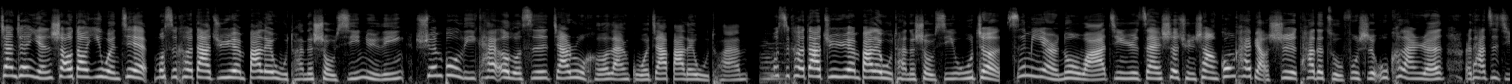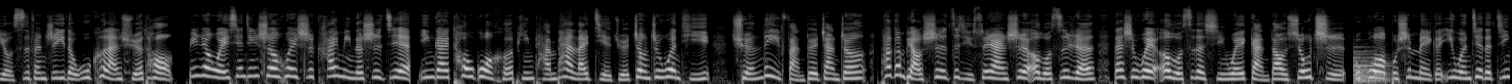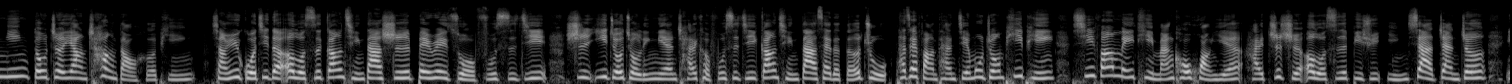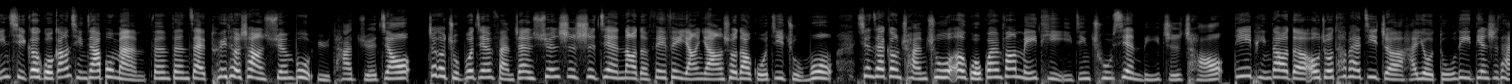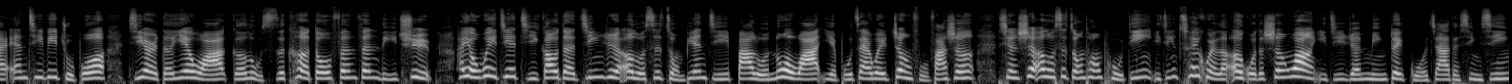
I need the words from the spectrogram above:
战争延烧到艺文界，莫斯科大剧院芭蕾舞团的首席女伶宣布离开俄罗斯，加入荷兰国家芭蕾舞团。莫斯科大剧院芭蕾舞团的首席舞者斯米尔诺娃近日在社群上公开表示，她的祖父是乌克兰人，而她自己有四分之一的乌克兰血统，并认为现今社会是开明的世界，应该透过和平谈判来解决政治问题，全力反对战争。她更表示自己虽然是俄罗斯人，但是为俄罗斯的行为感到羞耻。不过，不是每个艺文界的精英都这样倡导和平。享誉国际的俄罗斯钢琴大师贝瑞佐夫斯基是一九九零年柴可夫斯基钢琴大赛的得主。他在访谈节目中批评西方媒体满口谎言，还支持俄罗斯必须赢下战争，引起各国钢琴家不满，纷纷在推特上宣布与他绝交。这个主播间反战宣誓事件闹得沸沸扬扬，受到国际瞩目。现在更传出俄国官方媒体已经出现离职潮，第一频道的欧洲特派记者，还有独立电视台 NTV 主播吉尔德耶娃·格鲁斯克都纷纷离去，还有位阶极高的今日俄罗斯总编辑巴罗诺娃也不再为政府发声，显示俄罗斯总统普丁已经摧毁了俄国的声望以及人民对国家的信心。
